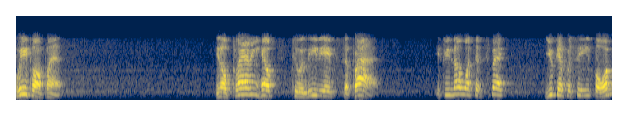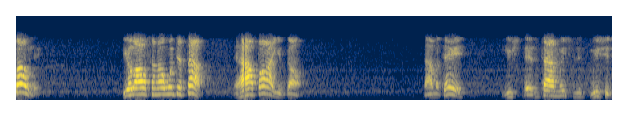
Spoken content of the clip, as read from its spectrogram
Keep on planning. You know, planning helps to alleviate surprise. If you know what to expect, you can proceed forward boldly. You'll also know when to stop and how far you've gone. Now I'm gonna tell you, you there's a time we should we should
